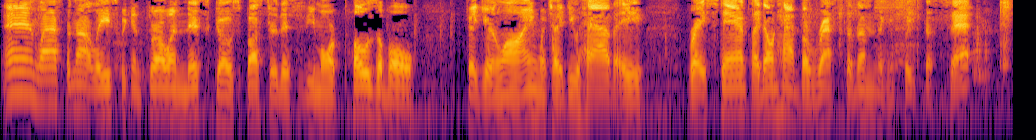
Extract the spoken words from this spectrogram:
And last but not least, we can throw in this Ghostbuster. This is the more posable figure line, which I do have a Ray Stantz. I don't have the rest of them to complete the set.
